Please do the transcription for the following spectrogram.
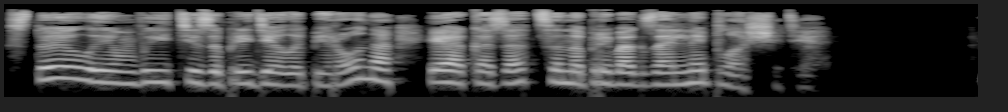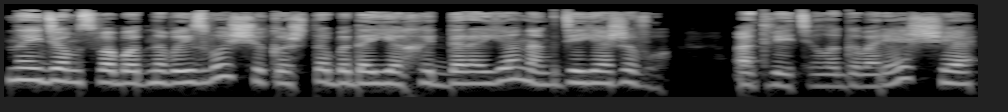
стоило им выйти за пределы перрона и оказаться на привокзальной площади. Найдем свободного извозчика, чтобы доехать до района, где я живу», — ответила говорящая,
